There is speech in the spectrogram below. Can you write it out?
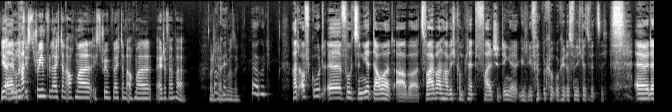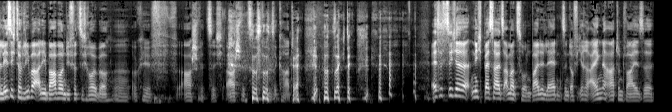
Ja, Ähm, übrigens, ich stream vielleicht dann auch mal, ich stream vielleicht dann auch mal Age of Empire. Wollte ich Okay. einfach mal sagen. Ja, gut. Hat oft gut äh, funktioniert, dauert aber. Zweimal habe ich komplett falsche Dinge geliefert bekommen. Okay, das finde ich ganz witzig. Äh, da lese ich doch lieber Alibaba und die 40 Räuber. Ah, okay, arschwitzig. Arschwitzig, diese Karte. Ja. Was soll ich denn? Es ist sicher nicht besser als Amazon. Beide Läden sind auf ihre eigene Art und Weise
